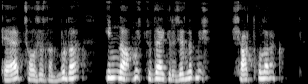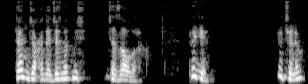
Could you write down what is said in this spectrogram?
Eğer çalışırsan. Burada in ne yapmış? Tüzakir'i cezmetmiş. Şart olarak. Tencah'ı da cezmetmiş. Ceza olarak. Peki. Geçelim.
